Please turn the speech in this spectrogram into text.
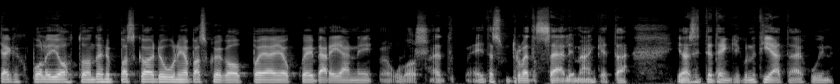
jääkiekkopuolen johto on tehnyt paskaa duunia, paskoja kauppoja ja joku ei pärjää, niin ulos. Et ei tässä nyt ruveta säälimään ketään. Ja sitten etenkin kun ne tietää, kuin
